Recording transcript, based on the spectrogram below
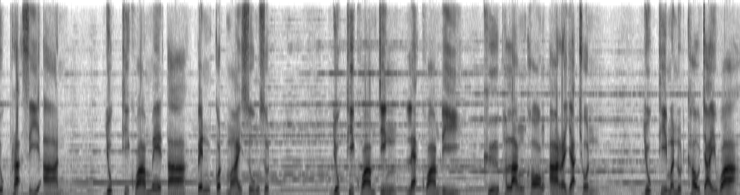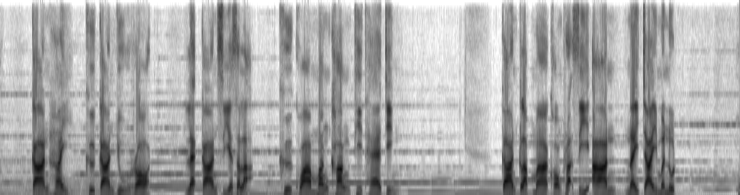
ยุคพระศรีอาน ยุคที่ความเมตตาเป็นกฎหมายสูงสุด ยุคที่ความจริงและความดี คือพลังของอารยชน ยุคที่มนุษย์เข้าใจว่า การให้คือการอยู่รอด และการเสียสละ คือความมั่งคั่งที่แท้จริง การกลับมาของพระศรีอานในใจมนุษย์ โห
